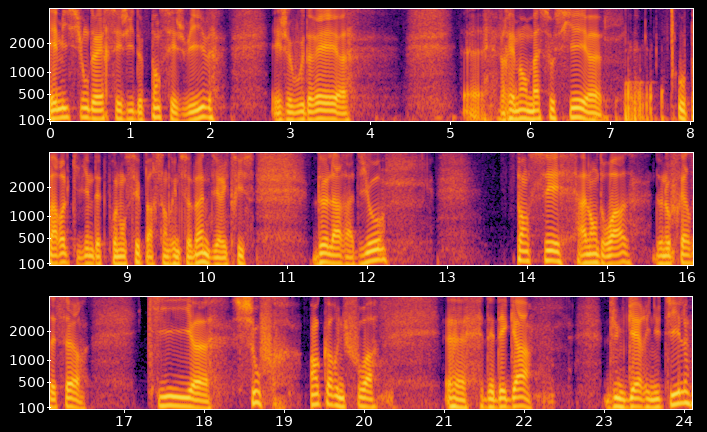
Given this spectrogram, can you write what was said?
émission de RCJ de Pensée juive, et je voudrais euh, euh, vraiment m'associer euh, aux paroles qui viennent d'être prononcées par Sandrine Seban, directrice de la radio. Pensez à l'endroit de nos frères et sœurs qui souffrent encore une fois des dégâts d'une guerre inutile,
